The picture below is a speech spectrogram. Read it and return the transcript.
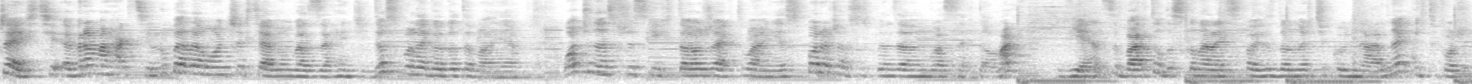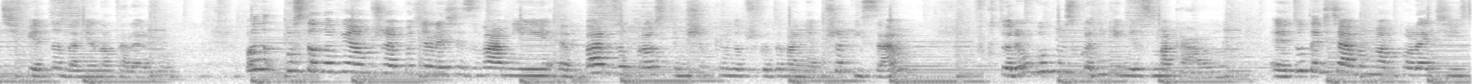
Cześć! W ramach akcji Lubele Łączy chciałabym Was zachęcić do wspólnego gotowania. Łączy nas wszystkich to, że aktualnie sporo czasu spędzamy w własnych domach, więc warto doskonalać swoje zdolności kulinarne i tworzyć świetne dania na talerzu. Po- Postanowiłam, że podzielę się z Wami bardzo prostym szybkim do przygotowania przepisem, w którym głównym składnikiem jest makaron. E, Tutaj chciałabym Wam polecić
